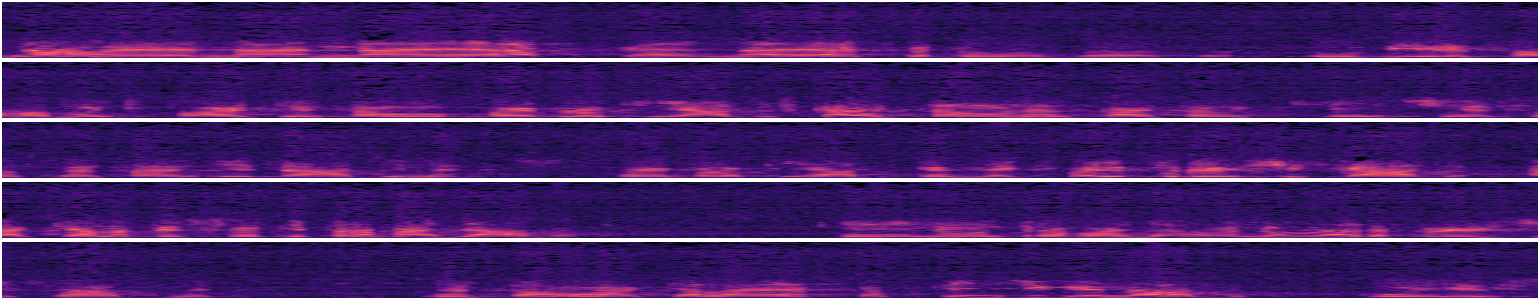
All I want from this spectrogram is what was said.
Não, é, na, na época, na época do, do, do o vírus estava muito forte, então foi bloqueado os cartões, né? Os cartões quem tinha 60 anos de idade, né? Foi bloqueado. Quer dizer que foi prejudicado aquela pessoa que trabalhava. Quem não trabalhava não era prejudicado, né? Então, naquela época, fiquei indignado com isso.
